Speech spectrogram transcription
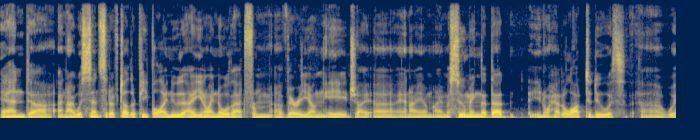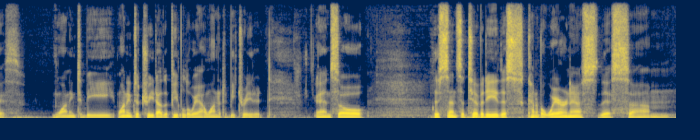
and uh, and I was sensitive to other people. I knew that I, you know I know that from a very young age. I uh, and I am I'm assuming that that you know had a lot to do with uh, with wanting to be wanting to treat other people the way I wanted to be treated, and so this sensitivity, this kind of awareness, this. Um,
